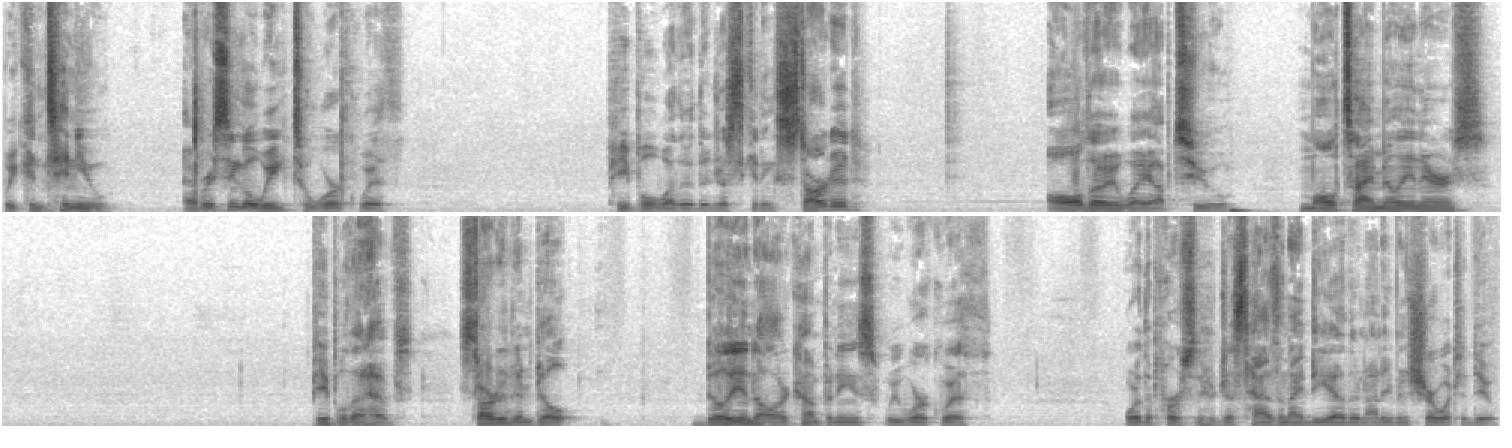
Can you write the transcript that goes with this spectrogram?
We continue every single week to work with people, whether they're just getting started, all the way up to multimillionaires, people that have started and built billion dollar companies we work with, or the person who just has an idea, they're not even sure what to do.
